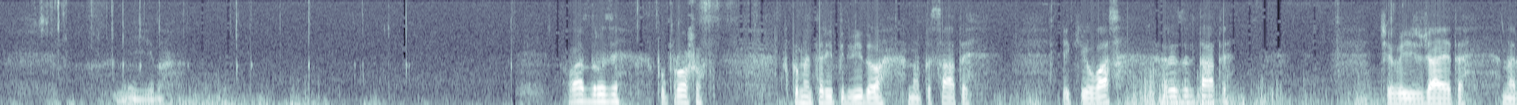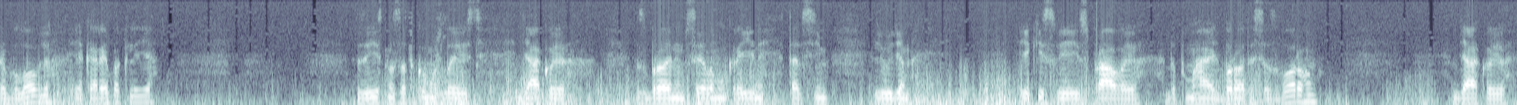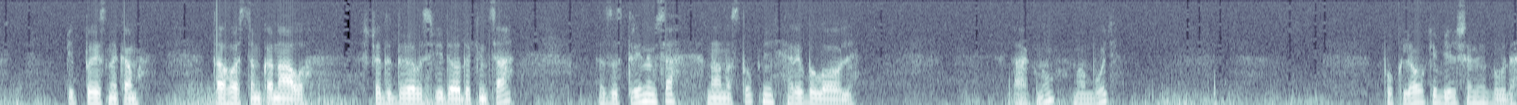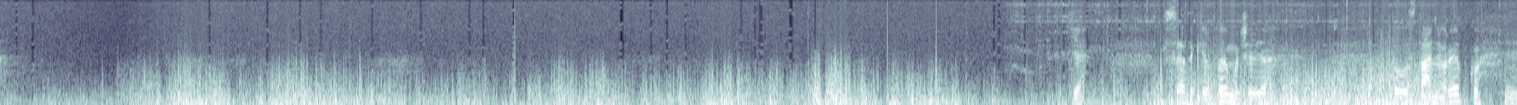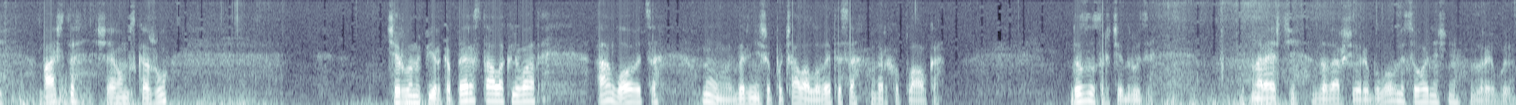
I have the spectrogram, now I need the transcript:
і їду. Вас, друзі, попрошу в коментарі під відео написати, які у вас результати. Чи виїжджаєте на риболовлю, яка риба клює. Звісно, за таку можливість дякую Збройним силам України та всім людям, які своєю справою допомагають боротися з ворогом. Дякую підписникам та гостям каналу, що додивились відео до кінця. Зустрінемося на наступній риболовлі. Так, ну, мабуть, покльовки більше не буде. Є. Все-таки вимучив я ту останню рибку і бачите, ще я вам скажу. Червонопірка перестала клювати, а ловиться, ну, верніше почала ловитися верхоплавка. До зустрічі, друзі. Нарешті завершую риболовлю сьогоднішню з рибою.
